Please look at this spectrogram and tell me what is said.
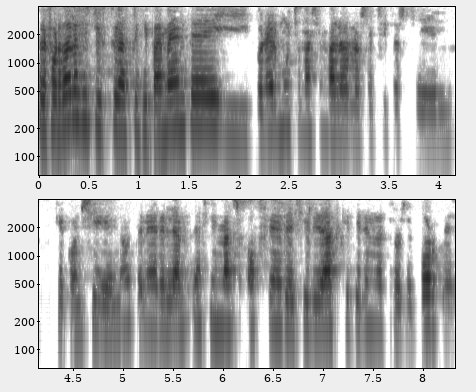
reforzar las estructuras principalmente y poner mucho más en valor los éxitos que, consiguen, ¿no? tener las mismas opciones de visibilidad que tienen nuestros deportes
